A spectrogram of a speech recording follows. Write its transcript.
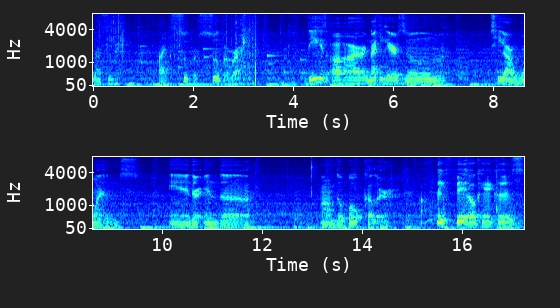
You guys see? Like super, super bright. These are Nike Air Zoom TR1s, and they're in the um the Volt color. They fit okay, cause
